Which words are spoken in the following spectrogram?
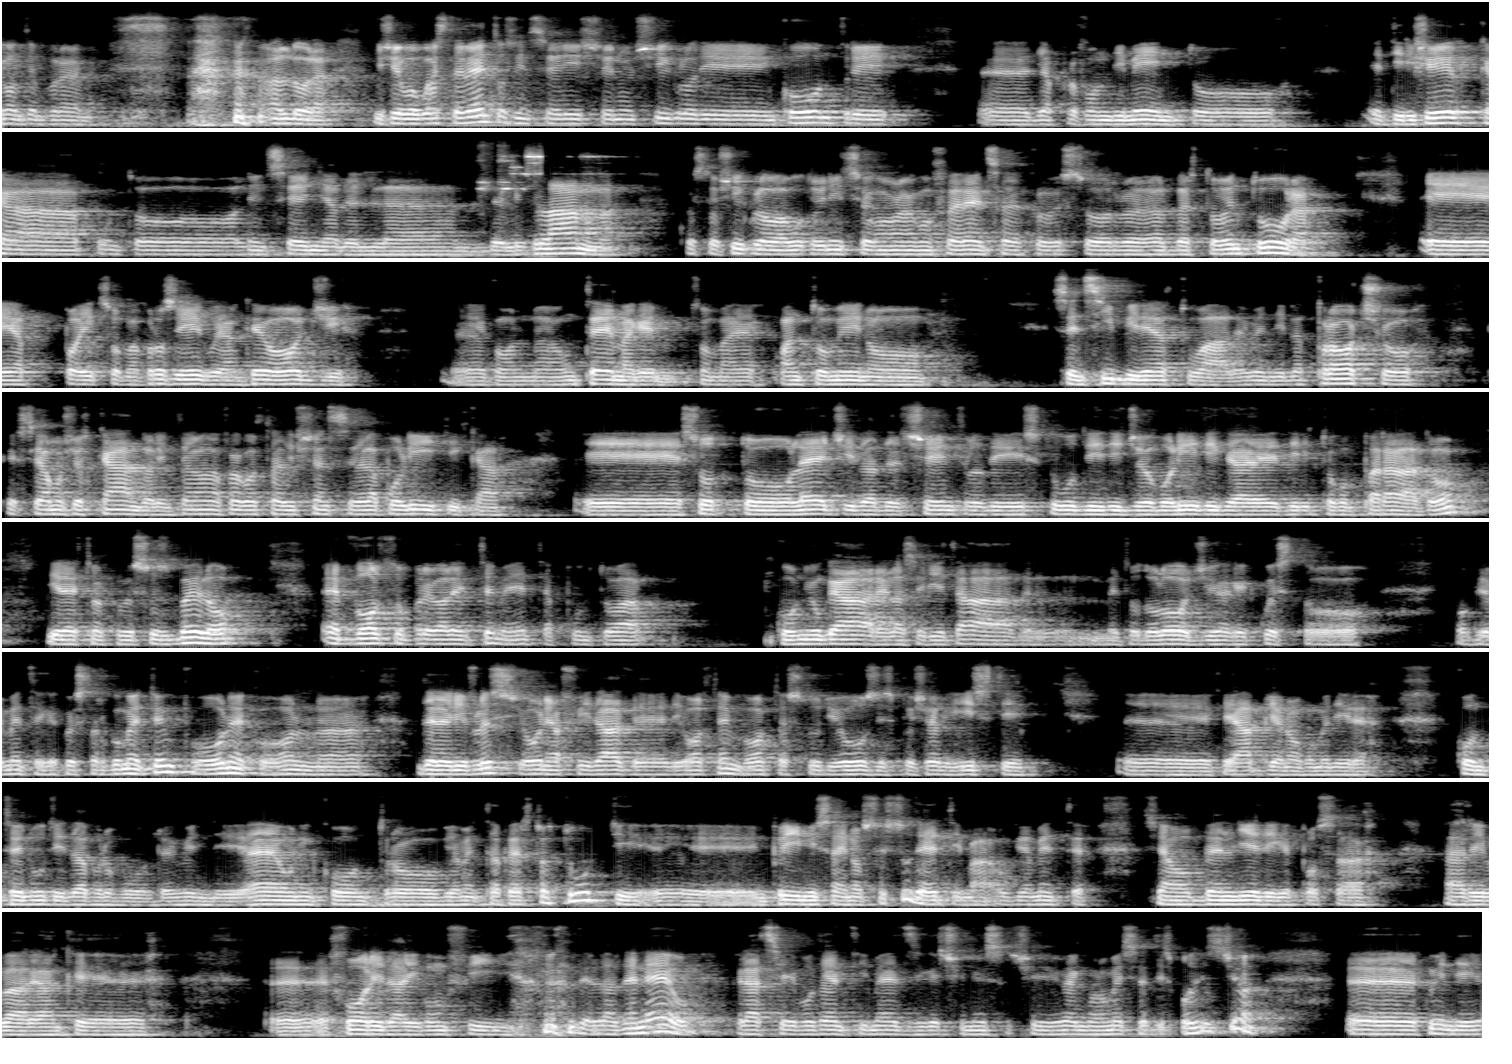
contemporaneamente. allora, dicevo, questo evento si inserisce in un ciclo di incontri, eh, di approfondimento e di ricerca appunto all'insegna del, dell'Islam. Questo ciclo ha avuto inizio con una conferenza del professor Alberto Ventura e poi insomma prosegue anche oggi eh, con un tema che insomma è quantomeno sensibile e attuale, quindi l'approccio che stiamo cercando all'interno della facoltà di scienze della politica e sotto l'egida del centro di studi di geopolitica e diritto comparato, diretto dal professor Sbailò, è volto prevalentemente appunto a coniugare la serietà metodologica che questo ovviamente che questo argomento impone con eh, delle riflessioni affidate di volta in volta a studiosi, specialisti eh, che abbiano, come dire, contenuti da proporre. Quindi è un incontro ovviamente aperto a tutti, eh, in primis ai nostri studenti, ma ovviamente siamo ben lieti che possa arrivare anche eh, fuori dai confini dell'Ateneo, grazie ai potenti mezzi che ci, messo, ci vengono messi a disposizione. Eh, quindi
